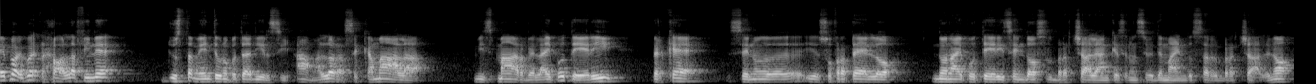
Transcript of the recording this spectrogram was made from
E poi però alla fine, giustamente uno poteva dirsi, ah ma allora se Kamala, Miss Marvel, ha i poteri, perché se non- io, suo fratello non ha i poteri se indossa il bracciale, anche se non si vede mai indossare il bracciale, no?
